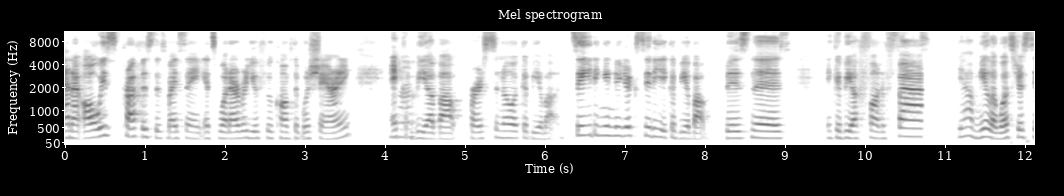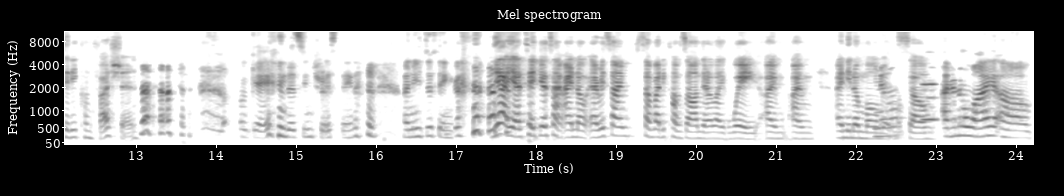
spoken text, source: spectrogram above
And I always preface this by saying it's whatever you feel comfortable sharing. It mm-hmm. could be about personal, it could be about dating in New York City, it could be about business, it could be a fun fact. Yeah, Mila, what's your city confession? okay, that's interesting. I need to think. yeah, yeah, take your time. I know every time somebody comes on, they're like, "Wait, I'm, I'm, I need a moment." You know, so I don't know why. Uh,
